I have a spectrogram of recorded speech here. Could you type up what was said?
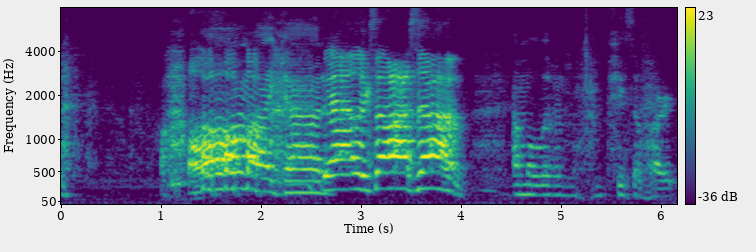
Oh my god. That looks awesome. I'm a living piece of art.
